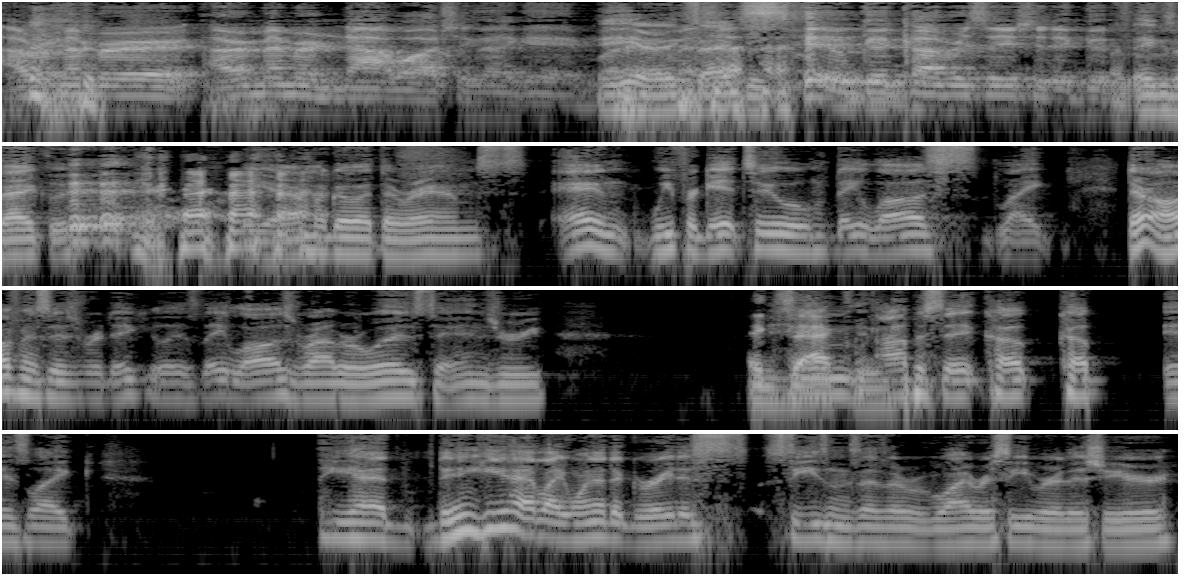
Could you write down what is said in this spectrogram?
I remember, I remember not watching that game. Like, Yeah, exactly. Good conversation and good. Food. Exactly. yeah, I'm gonna go with the Rams. And we forget too, they lost like their offense is ridiculous. They lost Robert Woods to injury. Exactly. Him opposite Kupp Kupp is like he had then he had like one of the greatest seasons as a wide receiver this year.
